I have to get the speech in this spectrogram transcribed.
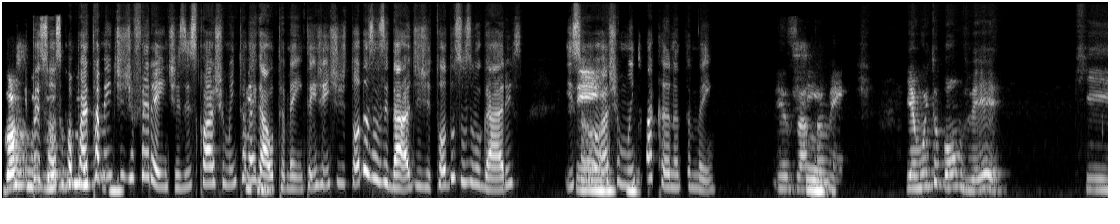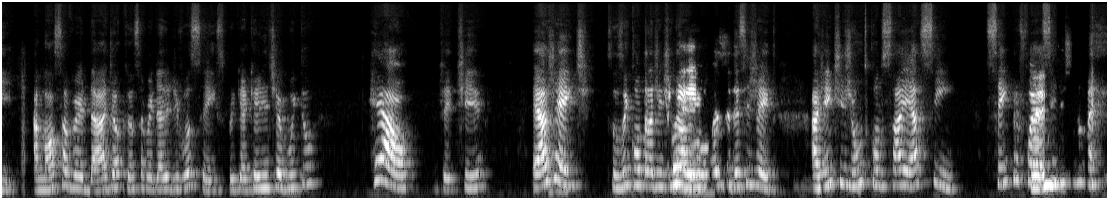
gosto e pessoas muito completamente diferentes. Isso que eu acho muito legal também. Tem gente de todas as idades, de todos os lugares. Isso Sim. eu acho muito bacana também. Exatamente. Sim. E é muito bom ver que a nossa verdade alcança a verdade de vocês, porque aqui a gente é muito real. A gente é a gente. Se você encontrar a gente na rua, vai ser desse jeito. A gente junto, quando sai, é assim. Sempre foi é. assim no ensino médio.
